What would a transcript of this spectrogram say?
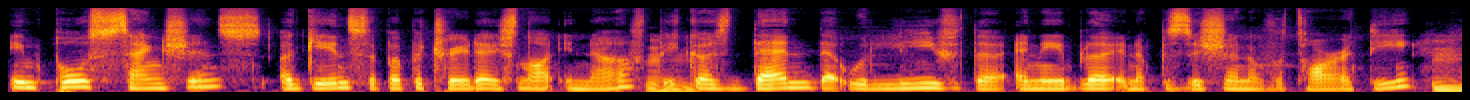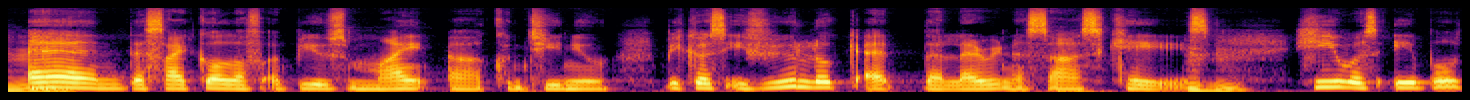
imposed sanctions against the perpetrator is not enough Mm-hmm. because then that would leave the enabler in a position of authority, Mm-hmm. and the cycle of abuse might uh, continue. Because if you look at the Larry Nassar's case, Mm-hmm. he was able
